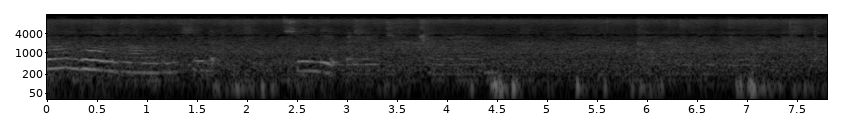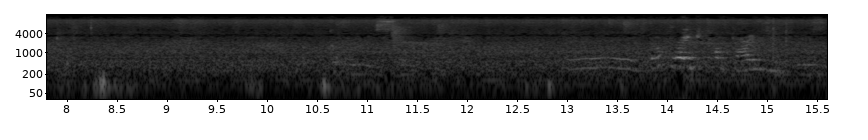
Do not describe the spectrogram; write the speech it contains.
does go on the. I can see the see the edge. Try Stop breaking apart, you piece.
